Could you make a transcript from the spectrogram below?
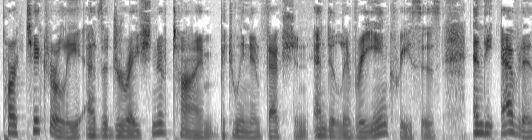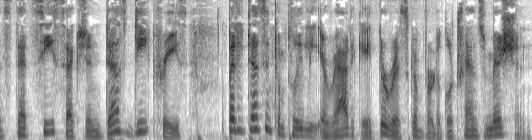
particularly as the duration of time between infection and delivery increases, and the evidence that C-section does decrease but it doesn't completely eradicate the risk of vertical transmission.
